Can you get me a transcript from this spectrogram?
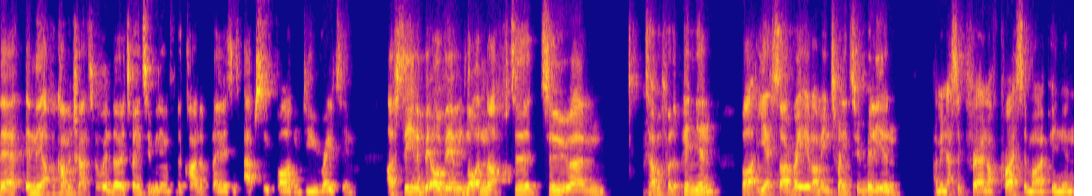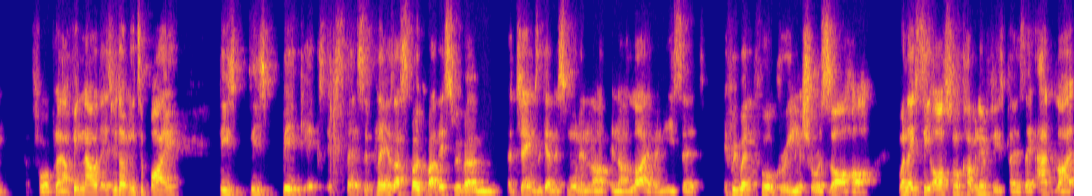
there in the upcoming transfer window, 22 million for the kind of players is absolute bargain. Do you rate him? I've seen a bit of him, not enough to to um, to have a full opinion. But yes, I rate him. I mean, 22 million. I mean, that's a fair enough price in my opinion for a player. I think nowadays we don't need to buy these these big ex- expensive players. I spoke about this with um, James again this morning in our, in our live, and he said if we went for Grealish or a Zaha, when they see Arsenal coming in for these players, they add like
